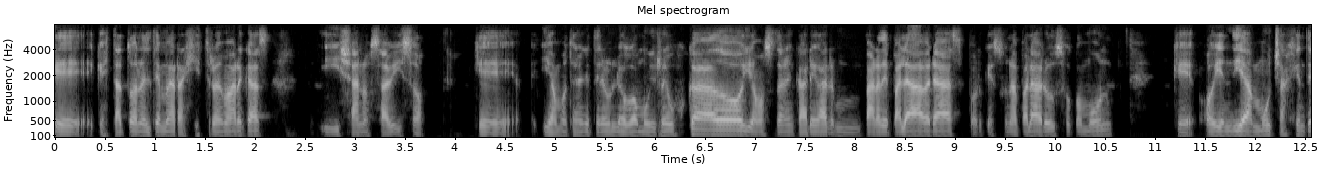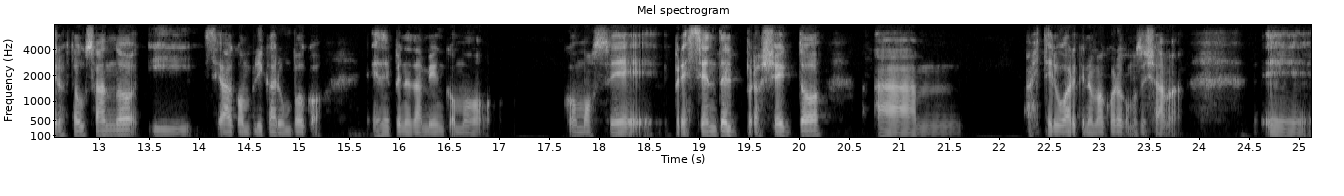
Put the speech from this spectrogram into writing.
que, está todo en el tema de registro de marcas y ya nos avisó que íbamos a tener que tener un logo muy rebuscado, íbamos a tener que agregar un par de palabras, porque es una palabra de uso común que hoy en día mucha gente lo está usando y se va a complicar un poco. Es depende también cómo, cómo se presenta el proyecto a, mm, este lugar que no me acuerdo cómo se llama, eh,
